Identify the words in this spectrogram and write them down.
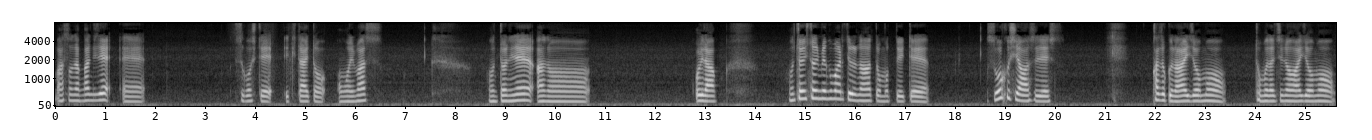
まあそんな感じで、えー、過ごしていきたいと思います。本当にね、あのー、おいら、本当に人に恵まれてるなと思っていて、すごく幸せです。家族の愛情も、友達の愛情も、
